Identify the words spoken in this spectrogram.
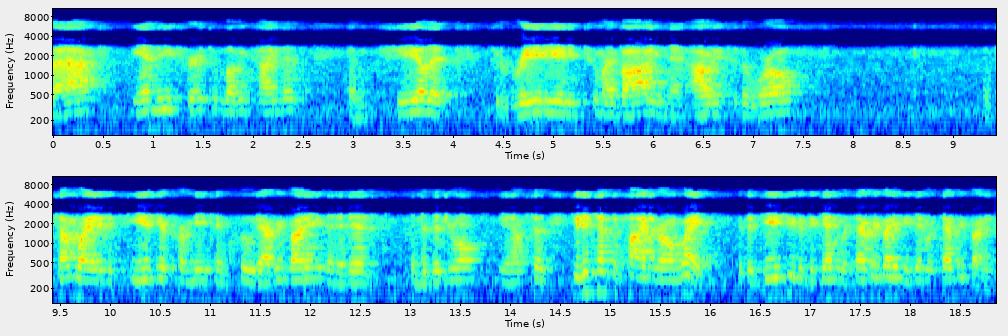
back in the experience of loving kindness and feel it sort of radiating through my body and then out into the world. In some ways, it's easier for me to include everybody than it is individuals, you know. So you just have to find your own way. If it's easier to begin with everybody, begin with everybody.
